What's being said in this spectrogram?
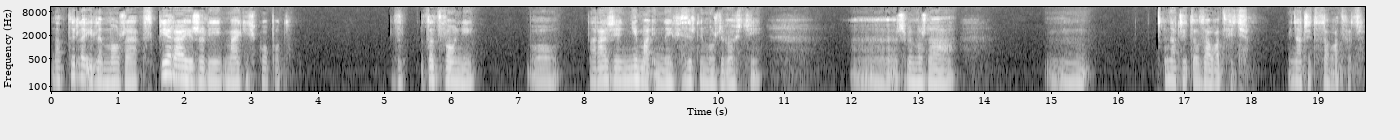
na tyle, ile może, wspiera, jeżeli ma jakiś kłopot. Zadzwoni, bo na razie nie ma innej fizycznej możliwości, e, żeby można mm, inaczej to załatwić. Inaczej to załatwiać.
